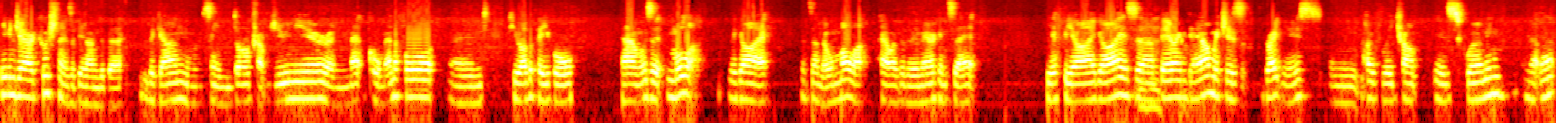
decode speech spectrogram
even Jared Kushner's a bit under the the gun. We've seen Donald Trump Jr. and Matt Paul Manafort and a few other people. Um, was it Mueller, the guy that's under or Mueller, however the Americans say it? The FBI guy is uh, Mhm. bearing down, which is great news, and hopefully Trump is squirming about that.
